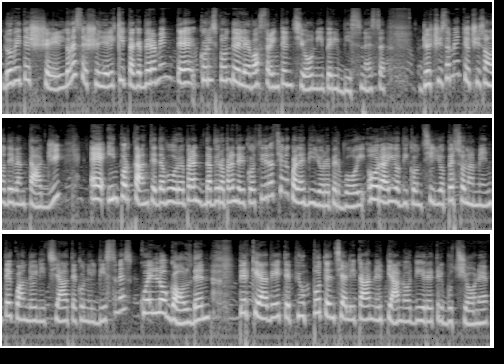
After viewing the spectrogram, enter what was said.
Dovete scegliere dovreste scegliere il kit che veramente corrisponde alle vostre intenzioni per il business. Decisamente ci sono dei vantaggi. È importante davvero, davvero, prendere in considerazione qual è il migliore per voi. Ora io vi consiglio personalmente quando iniziate con il business quello golden perché avete più potenzialità nel piano di retribuzione.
